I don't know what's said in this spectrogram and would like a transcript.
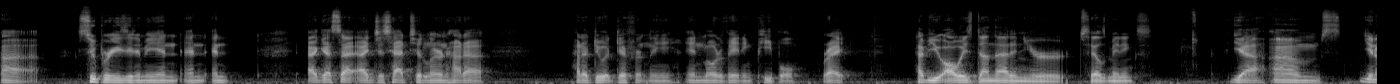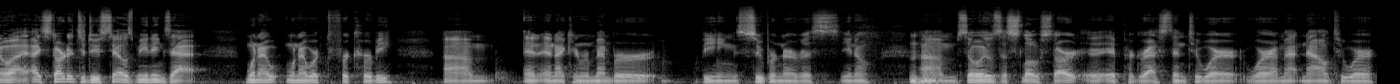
uh, super easy to me, and and and I guess I, I just had to learn how to how to do it differently in motivating people, right? Have you always done that in your sales meetings? Yeah, um, you know, I, I started to do sales meetings at when I when I worked for Kirby, um, and and I can remember being super nervous. You know, um, so it was a slow start. It, it progressed into where where I'm at now, to where,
